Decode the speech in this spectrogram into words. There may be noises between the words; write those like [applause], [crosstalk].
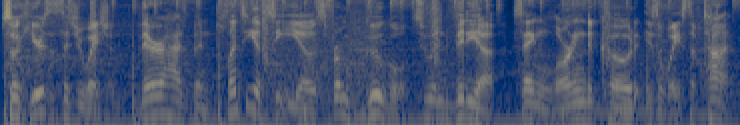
So here's the situation. There has been plenty of CEOs from Google to Nvidia saying learning to code is a waste of time.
